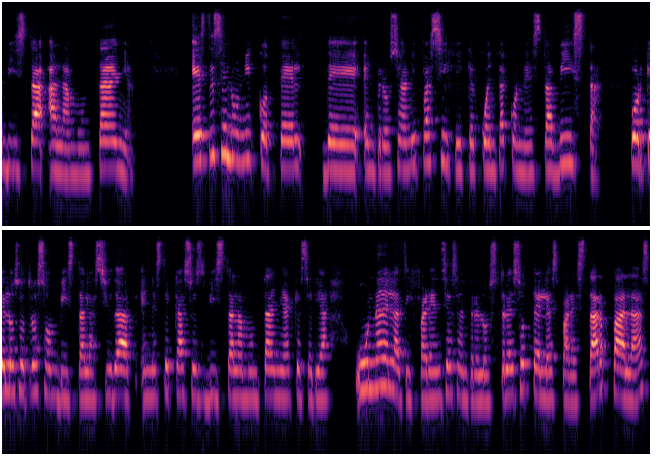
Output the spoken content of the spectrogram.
vista a la montaña. Este es el único hotel de entre Océano y Pacífico que cuenta con esta vista porque los otros son vista la ciudad. En este caso es vista la montaña, que sería una de las diferencias entre los tres hoteles para Star Palace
